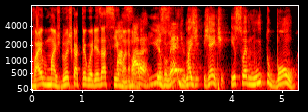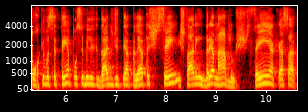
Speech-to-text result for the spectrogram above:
vai umas duas categorias acima, Uma né? Peso médio? Mas, gente, isso é muito bom, porque você tem a possibilidade de ter atletas atletas sem estarem drenados, sem essa,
